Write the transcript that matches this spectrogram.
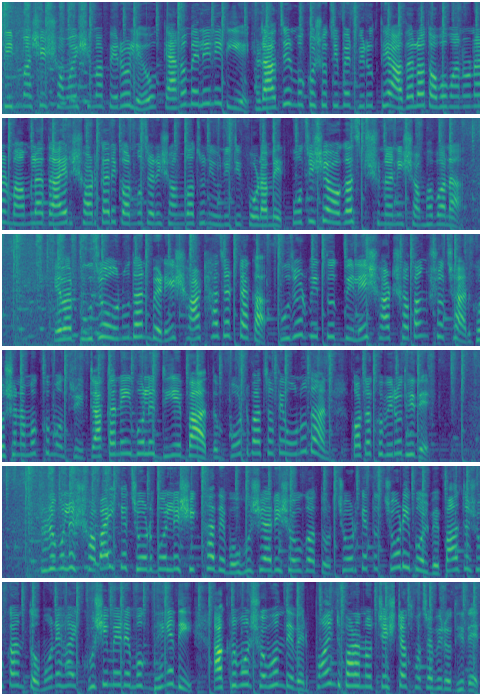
তিন মাসের সময়সীমা পেরোলেও কেন মেলেনি দিয়ে রাজ্যের মুখ্য সচিবের বিরুদ্ধে আদালত অবমাননার মামলা দায়ের সরকারি কর্মচারী সংগঠন ইউনিটি ফোরামের। পঁচিশে অগস্ট শুনানির সম্ভাবনা। এবার পুজো অনুদান বেড়ে ষাট হাজার টাকা। পুজোর বিদ্যুৎ বিলে ষাট শতাংশ ছাড়, ঘোষণা মুখ্যমন্ত্রী। টাকা নেই বলে দিয়ে বাদ, ভোট বাঁচাতে অনুদান, কটাক্ষ বিরোধীদের। তৃণমূলের সবাইকে চোর বললে শিক্ষা দেব, হুঁশিয়ারি সৌগতর। চোরকে তো চোরই বলবে, পাল্টা সুকান্ত। মনে হয় ঘুষি মেরে মুখ ভেঙে দি আক্রমণ শোভন দেবের পয়েন্ট বাড়ানোর চেষ্টা খোঁচা বিরোধীদের।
